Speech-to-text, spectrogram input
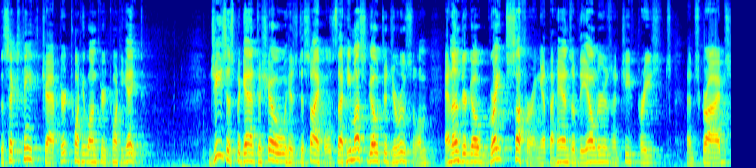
the 16th chapter, 21 through 28. Jesus began to show his disciples that he must go to Jerusalem and undergo great suffering at the hands of the elders and chief priests and scribes,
